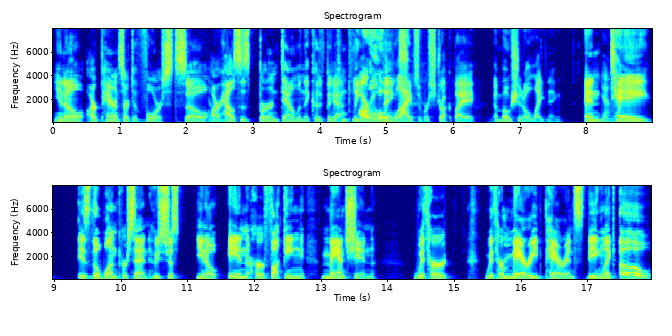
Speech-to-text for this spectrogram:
you know our parents are divorced, so Yeah. our houses burned down when they could have been Yeah. complete Our whole whole things. lives were struck by emotional lightning. And Yeah. Tay is the 1% who's just, you know, in her fucking mansion with her with her married parents being like, "Oh,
